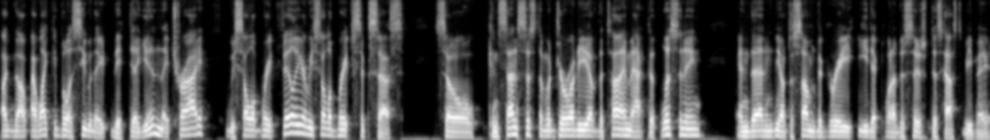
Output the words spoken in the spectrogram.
I, I like people to see when they, they dig in, they try. We celebrate failure, we celebrate success. So consensus the majority of the time, active listening, and then, you know, to some degree, edict when a decision just has to be made.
